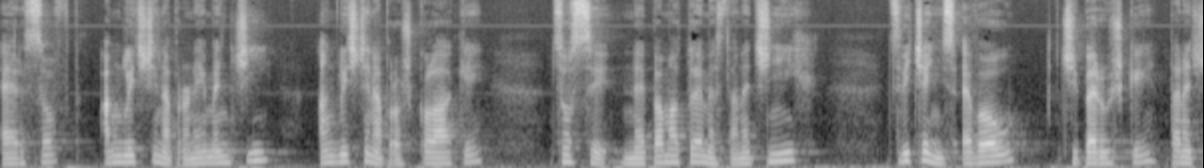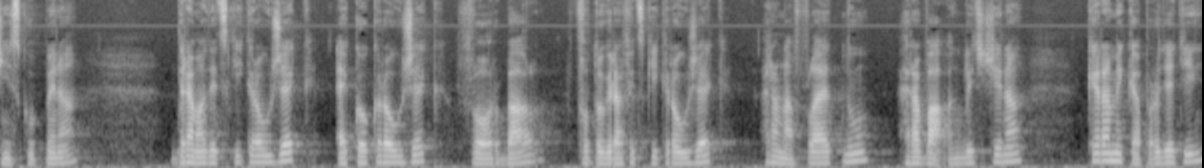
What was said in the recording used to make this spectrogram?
Airsoft, angličtina pro nejmenší, angličtina pro školáky, co si nepamatujeme z tanečních, cvičení s Evou, čiperušky, taneční skupina, dramatický kroužek, ekokroužek, florbal, fotografický kroužek, hra na flétnu, hravá angličtina, keramika pro děti,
